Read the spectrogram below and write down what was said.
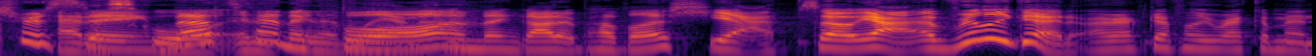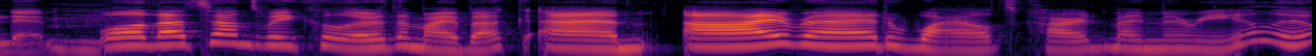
Interesting. That's in- kind of cool. Atlanta. And then got it published. yeah so yeah really good I definitely recommend it Well, that sounds way cooler than my book. Um, I read Wild Card by Maria Lu,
